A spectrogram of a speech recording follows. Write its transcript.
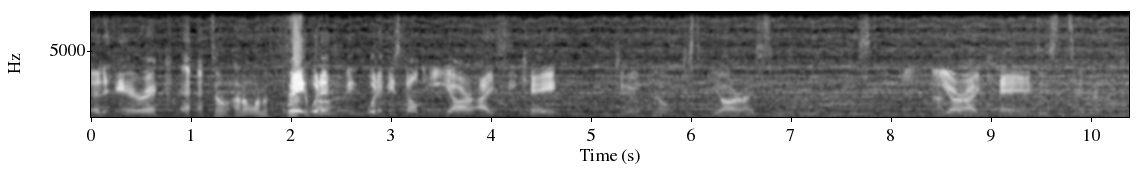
And Eric. Don't I don't want to think Wait, about would it it. be would it be spelled E R I C K too? No, just E R I C. E R I K. Decency and everything.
